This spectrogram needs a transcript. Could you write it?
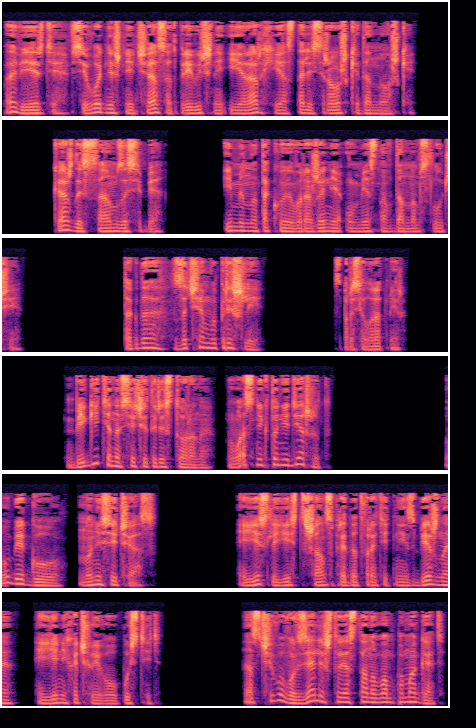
Поверьте, в сегодняшний час от привычной иерархии остались рожки до ножки. Каждый сам за себя. Именно такое выражение уместно в данном случае. «Тогда зачем вы пришли?» — спросил Ратмир. Бегите на все четыре стороны, вас никто не держит. Убегу, но не сейчас. Если есть шанс предотвратить неизбежное, я не хочу его упустить. А с чего вы взяли, что я стану вам помогать?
